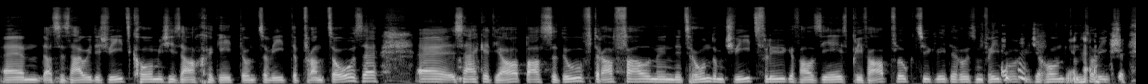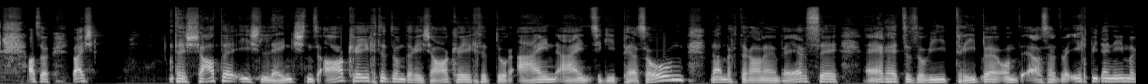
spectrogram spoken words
ähm, dass es auch in der Schweiz komische Sachen gibt und so weiter. Die Franzosen äh, sagen, sagen, ja, passet auf, die Rafale müssen jetzt rund um die Schweiz fliegen, falls jedes Privatflugzeug wieder aus dem Freiburgischen kommt und so weiter. Also, weißt, der Schaden ist längstens angerichtet und er ist angerichtet durch eine einzige Person, nämlich der Alain Berset. Er hat es so weit getrieben und also ich bin dann immer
